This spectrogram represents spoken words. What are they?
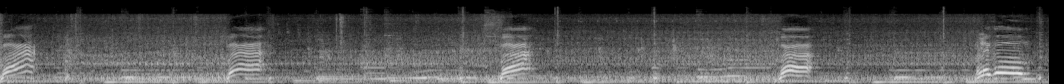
Mbak. Mbak. Mbak. Mbak. Assalamualaikum.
